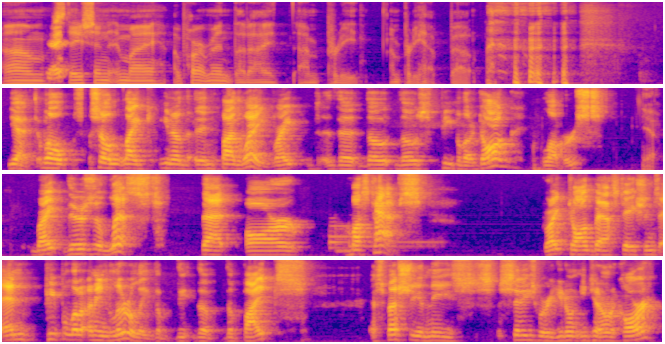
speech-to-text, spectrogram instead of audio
um, okay. station in my apartment that I I'm pretty I'm pretty happy about. yeah, well, so like you know, and by the way, right, the, the those people that are dog lovers, yeah, right. There's a list that are must-haves right? Dog bath stations and people that are, I mean, literally the, the, the, the, bikes, especially in these cities where you don't need to own a car.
